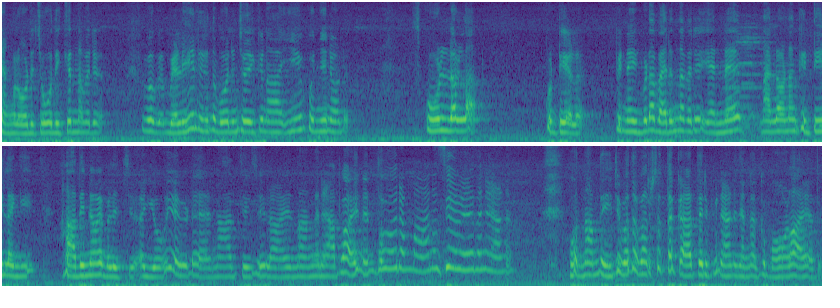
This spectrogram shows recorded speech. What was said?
ഞങ്ങളോട് ചോദിക്കുന്നവർ വെളിയിലിരുന്ന് പോലും ചോദിക്കണ ഈ കുഞ്ഞിനോട് സ്കൂളിലുള്ള കുട്ടികൾ പിന്നെ ഇവിടെ വരുന്നവർ എന്നെ നല്ലോണം കിട്ടിയില്ലെങ്കിൽ അതിനെ വിളിച്ച് അയ്യോ എവിടെ നാർത്തിസിലായിരുന്നു അങ്ങനെ. അപ്പോൾ അതിനെന്തോരം മാനസിക വേദനയാണ്. ഒന്നാമത് ഇരുപത് വർഷത്തെ കാത്തിരിപ്പിനാണ് ഞങ്ങൾക്ക് മോളായത്.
